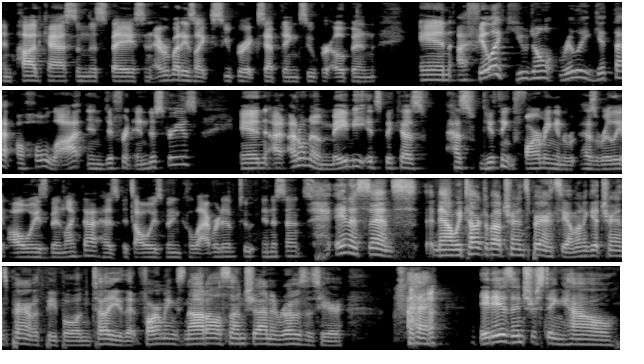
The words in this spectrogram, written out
and podcasts in this space, and everybody's like super accepting, super open. And I feel like you don't really get that a whole lot in different industries. And I, I don't know, maybe it's because has do you think farming and has really always been like that? Has it's always been collaborative to in a sense? In a sense. Now we talked about transparency. I'm going to get transparent with people and tell you that farming's not all sunshine and roses here. it is interesting how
